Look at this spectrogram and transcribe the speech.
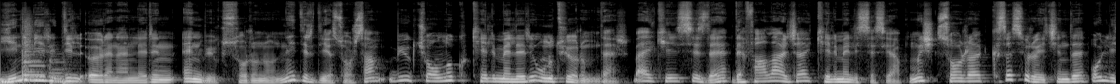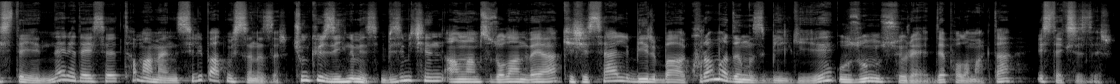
Yeni bir dil öğrenenlerin en büyük sorunu nedir diye sorsam büyük çoğunluk kelimeleri unutuyorum der. Belki siz de defalarca kelime listesi yapmış sonra kısa süre içinde o listeyi neredeyse tamamen silip atmışsınızdır. Çünkü zihnimiz bizim için anlamsız olan veya kişisel bir bağ kuramadığımız bilgiyi uzun süre depolamakta isteksizdir.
